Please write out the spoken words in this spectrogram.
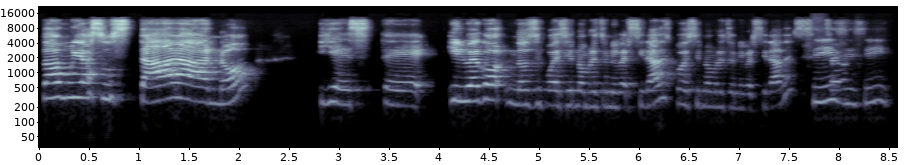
estaba muy asustada, ¿no? Y este, y luego, no sé si puedo decir nombres de universidades, ¿puedo decir nombres de universidades? Sí, sí, sí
